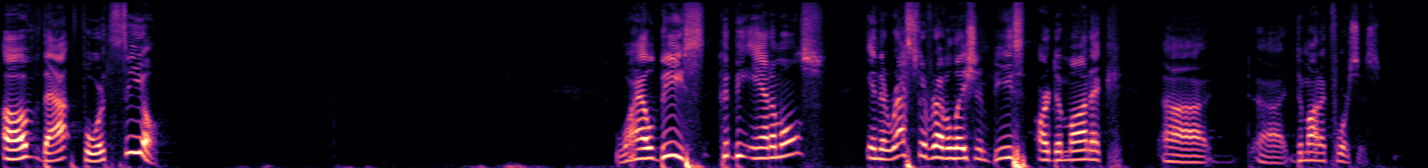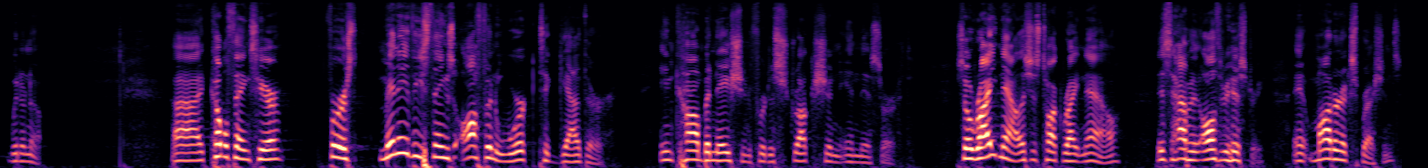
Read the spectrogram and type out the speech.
of that fourth seal. Wild beasts could be animals, in the rest of Revelation, beasts are demonic, uh, uh, demonic forces. We don't know. Uh, a couple things here. First, many of these things often work together in combination for destruction in this earth. So, right now, let's just talk right now. This is happening all through history, and modern expressions.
